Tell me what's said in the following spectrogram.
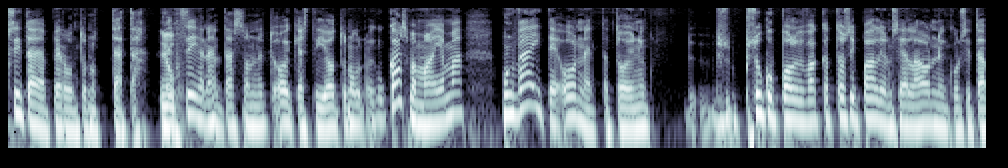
sitä ja peruuntunut tätä. Juh. Et siihenhän tässä on nyt oikeasti joutunut niinku kasvamaan. Ja mä, mun väite on, että toi niinku sukupolvi, vaikka tosi paljon siellä on niin kuin sitä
